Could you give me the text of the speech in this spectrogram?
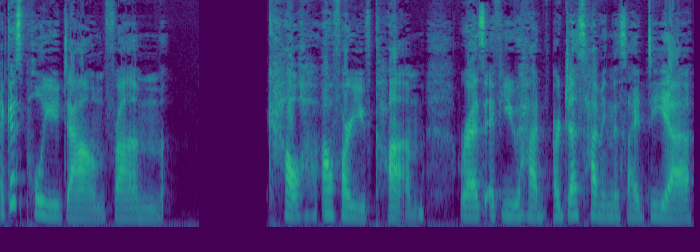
I guess, pull you down from how how far you've come. Whereas if you had are just having this idea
